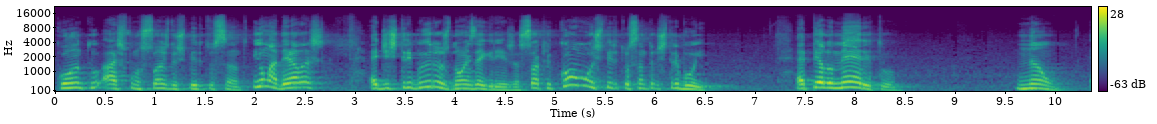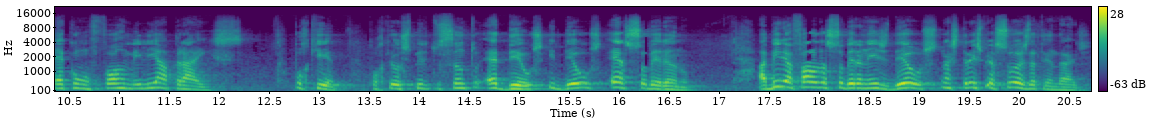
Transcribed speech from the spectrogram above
quanto às funções do Espírito Santo. E uma delas é distribuir os dons à igreja. Só que como o Espírito Santo distribui? É pelo mérito? Não, é conforme lhe apraz. Por quê? Porque o Espírito Santo é Deus e Deus é soberano. A Bíblia fala da soberania de Deus nas três pessoas da Trindade.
